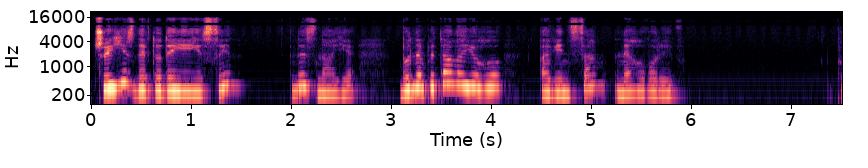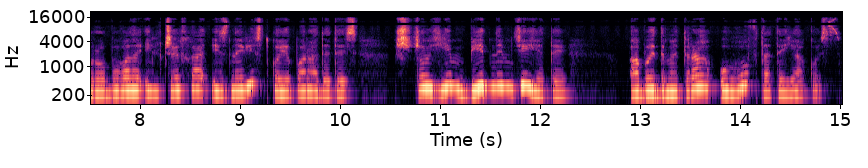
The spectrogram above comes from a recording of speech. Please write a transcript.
чи їздив туди її син, не знає, бо не питала його, а він сам не говорив. Пробувала Ільчиха із невісткою порадитись, що їм, бідним, діяти, аби Дмитра уговтати якось.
